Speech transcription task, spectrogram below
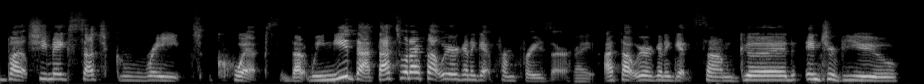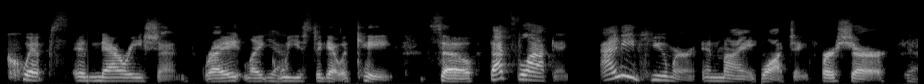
But she makes such great quips that we need that. That's what I thought we were going to get from Fraser. right. I thought we were going to get some good interview quips and narration, right? Like Yeah. we used to get with Kate. So that's lacking. I need humor in my watching for sure. Yeah.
